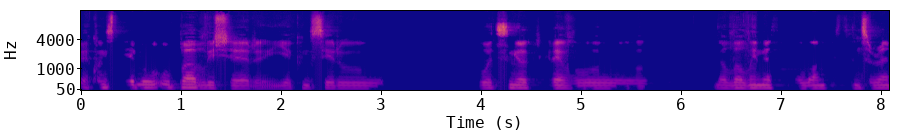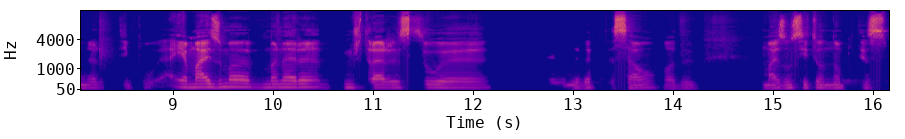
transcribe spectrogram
a conhecer o, o publisher e a conhecer o, o outro senhor que escreve o The Loneliness of the Long Distance Runner, tipo, é mais uma maneira de mostrar a sua adaptação ou de mais um sítio onde não pertence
